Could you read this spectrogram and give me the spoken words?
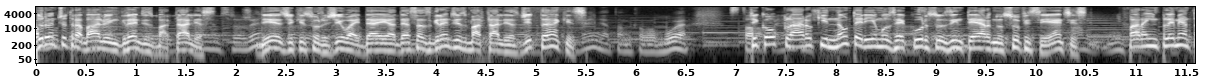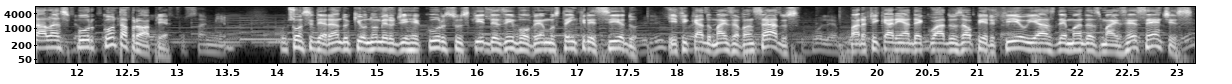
Durante o trabalho em grandes batalhas, desde que surgiu a ideia dessas grandes batalhas de tanques, ficou claro que não teríamos recursos internos suficientes para implementá-las por conta própria. Considerando que o número de recursos que desenvolvemos tem crescido e ficado mais avançados, para ficarem adequados ao perfil e às demandas mais recentes,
